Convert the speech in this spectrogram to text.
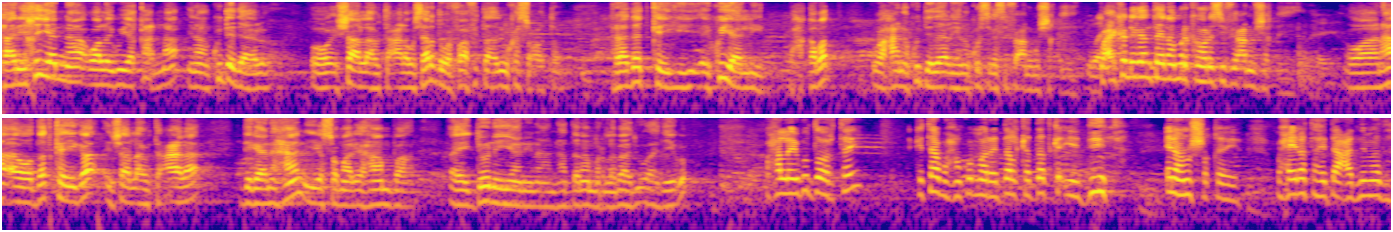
Taariikhiyanna waa laygu yaqaanaa inaan ku dadaalo oo insha allahu tacala wasaaradda warfaafinta adigu ka socoto. Raadadkaygii ay ku yaaliin waxqabad waxaana ku dadaalaya inaan kursiga si fiican ugu shaqeeyo waxay ka dhigantahay inaan markii hore si fiican u shaqeeyey oo dadkayga insha allahu tacaala degaan ahaan iyo soomaali ahaanba ay doonayaan inaan haddana mar labaad u adeego. Waxaa laygu doortay kitaab waxaan ku maray dalka dadka iyo diinta inaan u shaqeeyo. Waxay la tahay daacadnimada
